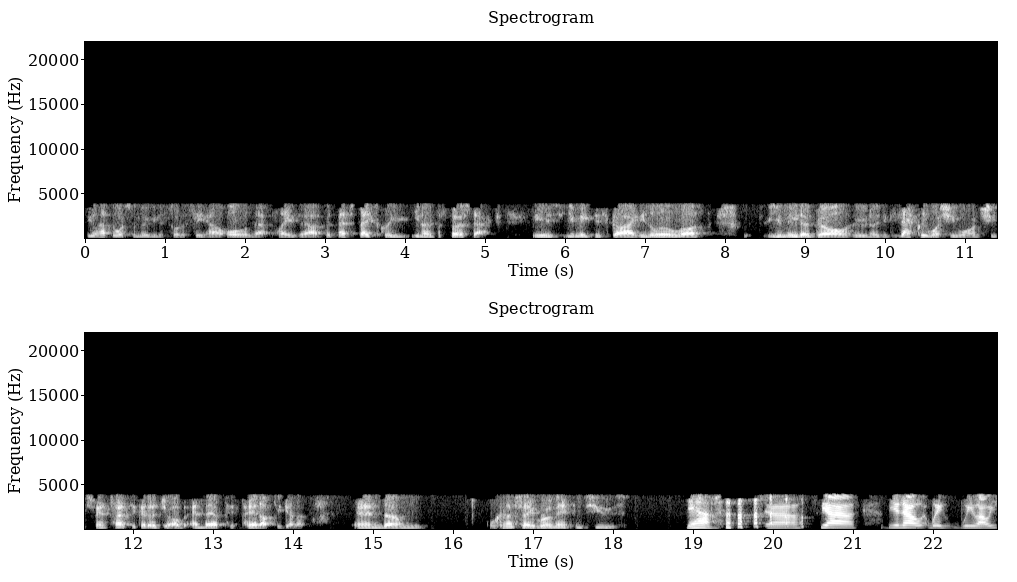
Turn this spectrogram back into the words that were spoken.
you'll have to watch the movie to sort of see how all of that plays out. But that's basically, you know, the first act is you meet this guy, he's a little lost. You meet a girl who knows exactly what she wants. She's fantastic at her job, and they're paired up together. And um, what can I say? Romance ensues. Yeah. yeah. Yeah. You know, we we always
